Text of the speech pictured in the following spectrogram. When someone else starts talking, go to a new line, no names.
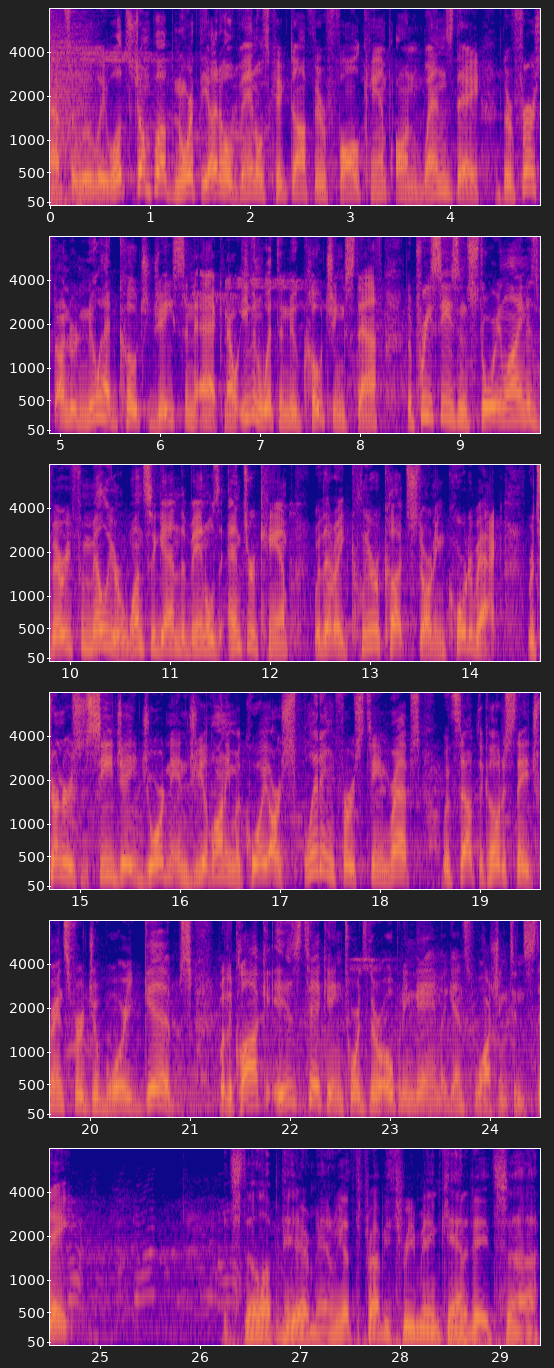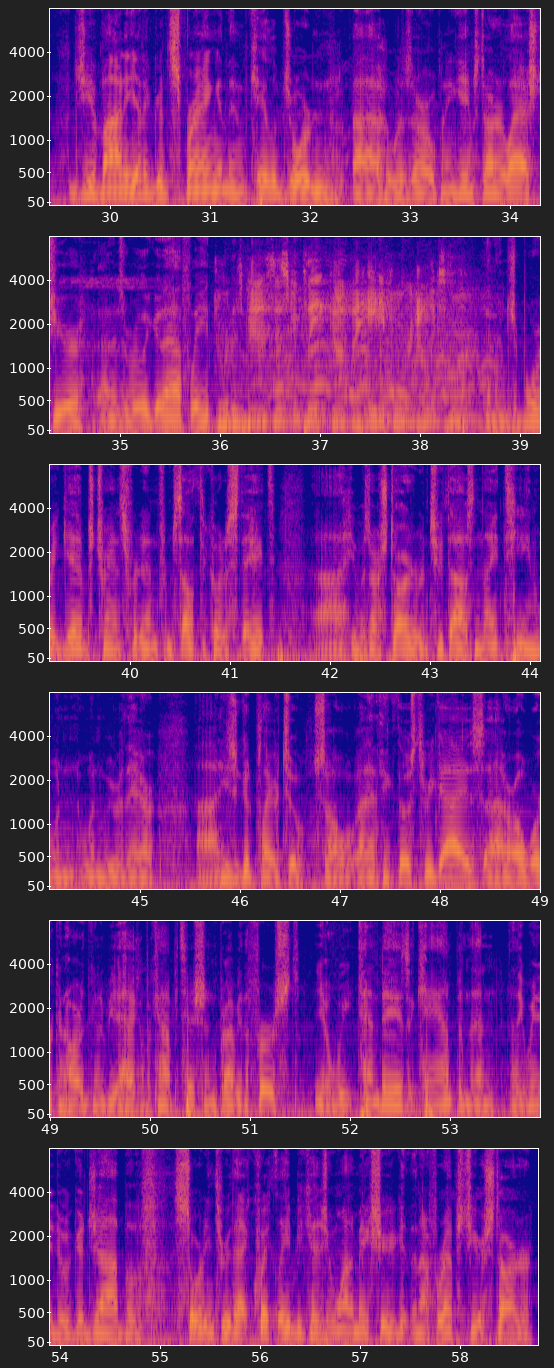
Absolutely. Well, let's jump up north. The Idaho Vandals kicked off their fall camp on Wednesday. Their first under new head coach Jason Eck. Now, even with the new coaching staff, the preseason storyline is very familiar. Once again, the Vandals enter camp without a clear-cut starting quarterback. Returners C.J. Jordan and Gevani McCoy are splitting first-team reps with South Dakota State transfer J'Bore Gibbs. But the clock is ticking towards their opening game against Washington State.
It's still up in the air, man. We got probably three main candidates. Uh, Gevani had a good spring, and then Caleb Jordan, uh, who was our opening game starter last year and is a really good athlete.
Jordan's pass is complete, caught by 84, Alex Moore.
And then J'Bore Gibbs transferred in from South Dakota State. Uh, he was our starter in 2019 when, when we were there. Uh, he's a good player too. So I think those three guys uh, are all working hard. Going to be a heck of a competition. Probably the first you know week, 10 days of camp, and then I think we need to do a good job of sorting through that quickly because you want to make sure you're getting enough reps to your starter.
